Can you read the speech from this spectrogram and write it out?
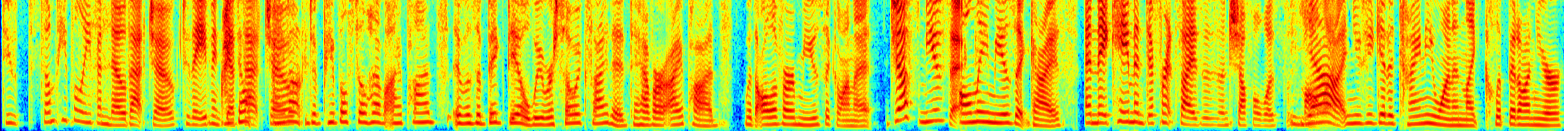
Do some people even know that joke? Do they even get that joke? do people still have iPods? It was a big deal. We were so excited to have our iPods with all of our music on it. Just music. Only music, guys. and they came in different sizes, and shuffle was the smallest. Yeah, and you could get a tiny one and like clip it on your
